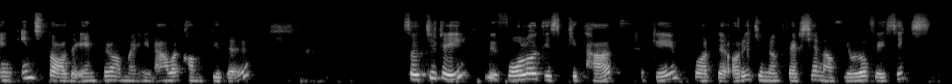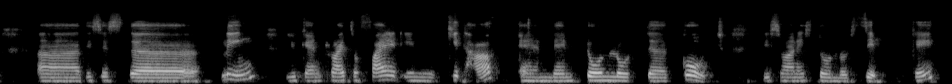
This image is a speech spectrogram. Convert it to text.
and install the environment in our computer. So today we follow this GitHub, okay, for the original version of YOLO v6. Uh, this is the link. You can try to find it in GitHub and then download the code. This one is download zip, okay?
